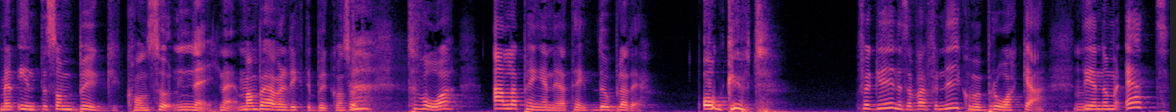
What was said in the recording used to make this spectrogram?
men inte som byggkonsult. Nej. Nej, man behöver en riktig byggkonsult. Två, alla pengar ni har tänkt, dubbla det. Åh gud. För grejen är så här, varför ni kommer bråka, det är nummer ett,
